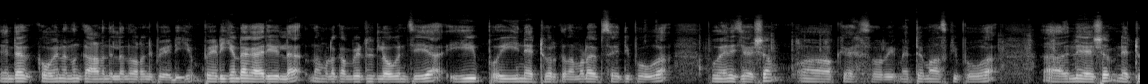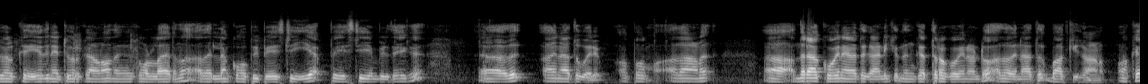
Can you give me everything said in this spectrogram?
എന്റെ കോയിനൊന്നും കാണുന്നില്ലെന്ന് പറഞ്ഞ് പേടിക്കും. പേടിക്കേണ്ട കാര്യമില്ല. നമ്മൾ കമ്പ്യൂട്ടറിൽ ലോഗിൻ ചെയ്യുക. ഈ ഈ നെറ്റ്വർക്ക് നമ്മുടെ വെബ്സൈറ്റിൽ പോവുക. പോയതിന് ശേഷം ഓക്കെ സോറി മെറ്റമാസ്കിൽ പോവുക. അതിന് ശേഷം നെറ്റ്വർക്ക് ഏത് നെറ്റ്വർക്കാണോ നിങ്ങൾക്ക് ഉള്ളായിരുന്നു അതെല്ലാം കോപ്പി പേസ്റ്റ് ചെയ്യുക. പേസ്റ്റ് ചെയ്യുമ്പോഴത്തേക്ക് അത് അതിനകത്ത് വരും. അപ്പം അതാണ് അന്നേരം ആ കോയിൻ അതിനകത്ത് കാണിക്കും. നിങ്ങൾക്ക് എത്ര കോയിൻ ഉണ്ടോ അത് അതിനകത്ത് ബാക്കി കാണും. ഓക്കെ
